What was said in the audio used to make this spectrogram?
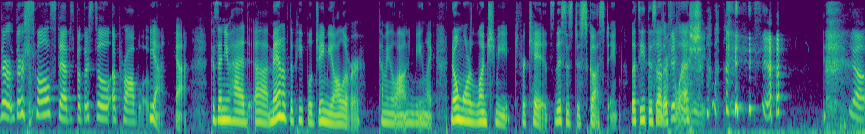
They're, they're small steps, but they're still a problem. Yeah, yeah. Because then you had uh, Man of the People, Jamie Oliver, coming along and being like, no more lunch meat for kids. This is disgusting. Let's eat this other flesh. yeah. Yeah.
